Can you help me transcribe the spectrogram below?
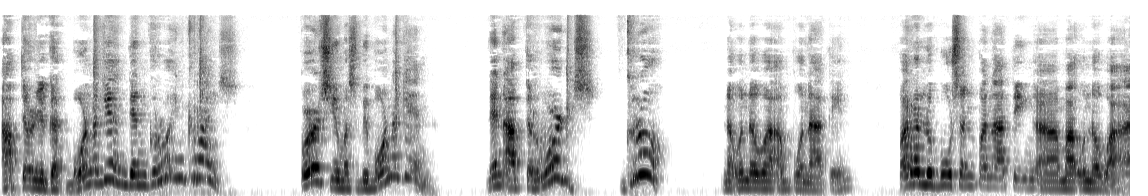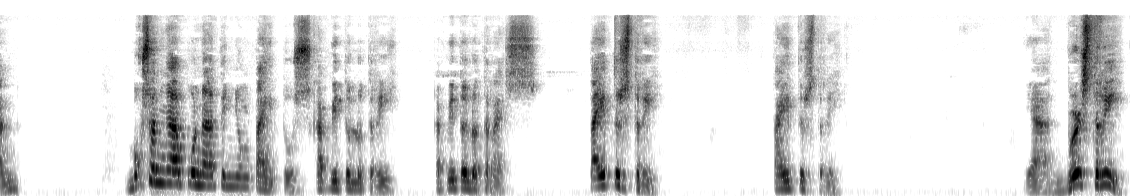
After you got born again, then grow in Christ. First, you must be born again. Then afterwards, grow. Naunawaan po natin. Para lubusan pa nating uh, maunawaan, buksan nga po natin yung Titus, Kapitulo 3, Kapitulo 3. Titus 3. Titus 3. Yan. Verse 3.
